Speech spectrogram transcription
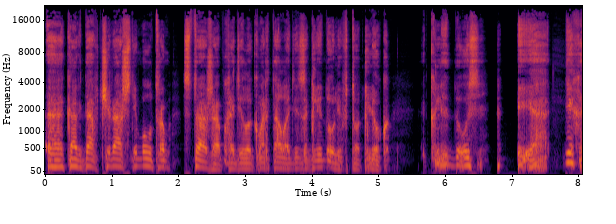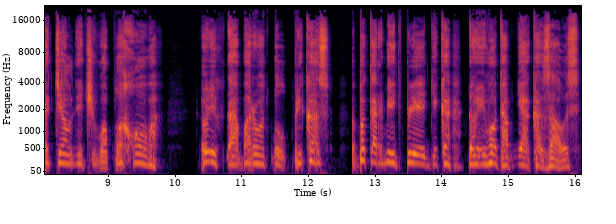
Э, когда вчерашним утром стража обходила квартал, они заглянули в тот люк. Клянусь, я не хотел ничего плохого. У них, наоборот, был приказ покормить пленника, но его там не оказалось.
